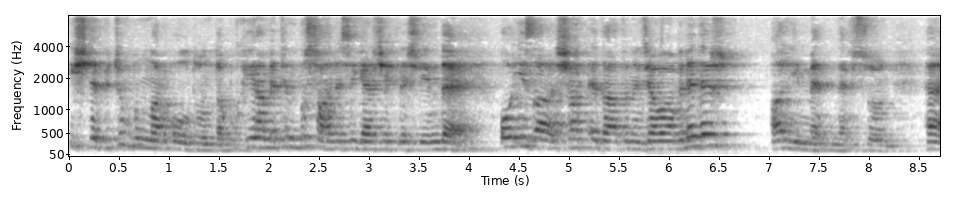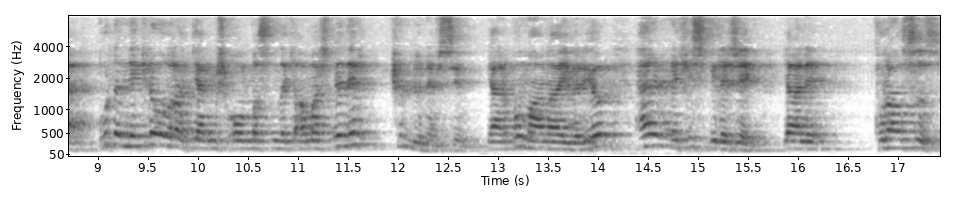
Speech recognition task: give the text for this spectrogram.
İşte bütün bunlar olduğunda, bu kıyametin bu sahnesi gerçekleştiğinde o iza şart edatının cevabı nedir? Alimet nefsun. He, burada nekre olarak gelmiş olmasındaki amaç nedir? Küllü nefsin. Yani bu manayı veriyor. Her nefis bilecek. Yani kuralsız,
